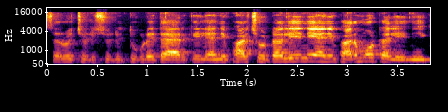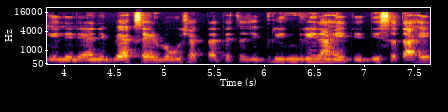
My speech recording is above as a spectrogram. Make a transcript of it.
सर्व छोटे छोटे तुकडे तयार केले आणि फार छोटा लेणे आणि फार मोठा लेणे केलेले आणि बॅक साईड बघू शकता त्याचं जे ग्रीन ग्रीन आहे ते दिसत आहे.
